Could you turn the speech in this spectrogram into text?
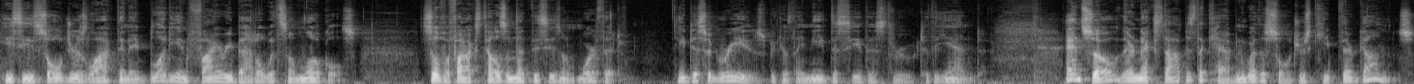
He sees soldiers locked in a bloody and fiery battle with some locals. Silver Fox tells him that this isn't worth it. He disagrees because they need to see this through to the end. And so, their next stop is the cabin where the soldiers keep their guns.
